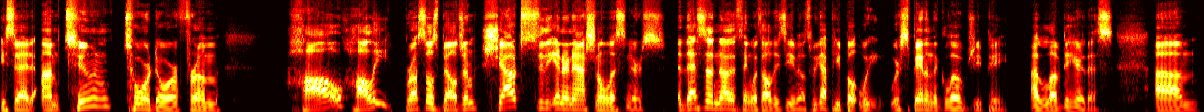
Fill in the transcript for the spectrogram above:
He said, "I'm Toon Tordor from Hall, Holly, Brussels, Belgium. Shouts to the international listeners. That's another thing with all these emails. We got people, we, we're spanning the globe, GP. I love to hear this. Um,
